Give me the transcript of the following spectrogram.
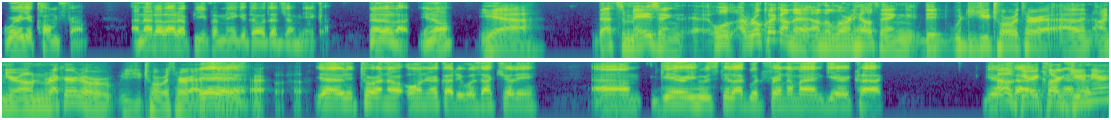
where you come from And not a lot of people make it out of Jamaica. Not a lot, you know? Yeah. That's amazing. Uh, Well, uh, real quick on the on the Lauryn Hill thing, did did you tour with her on, on your own record, or did you tour with her as Yeah, a, uh, Yeah, the tour on our own record. It was actually um, Gary, who's still a good friend of mine, Gary Clark. Gary oh Gary Clark Jr. Jr.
